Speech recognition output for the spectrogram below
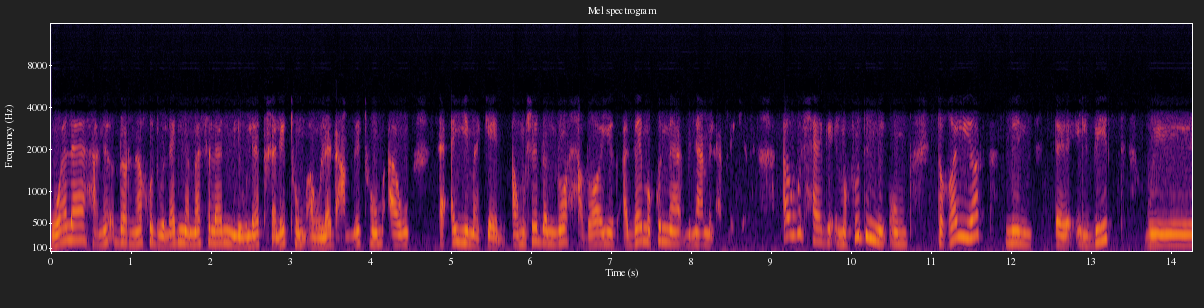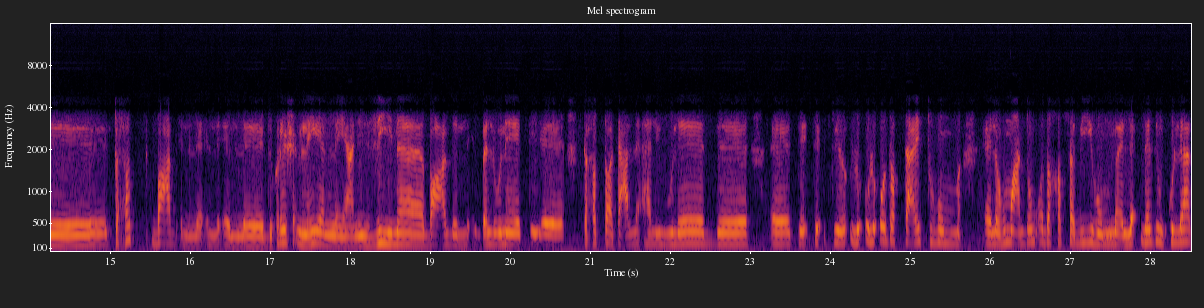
ولا هنقدر ناخد ولادنا مثلا لولاد خالتهم أو ولاد عمتهم أو أي مكان أو مش هنقدر نروح حدايق زي ما كنا بنعمل قبل كده. أول حاجة المفروض إن الأم تغير من آه، البيت وتحط بعض الديكوريشن اللي هي اللي يعني الزينة بعض البالونات آه، تحطها تعلقها للولاد آه، الأوضة بتاعتهم آه، لو هم عندهم أوضة خاصة بيهم لازم كلها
